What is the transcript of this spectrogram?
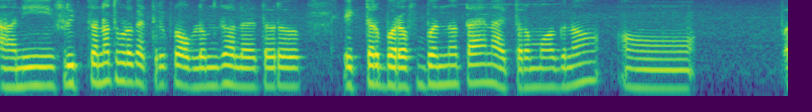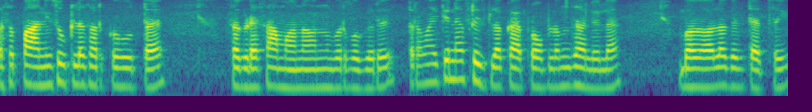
आणि फ्रीजचा ना थोडं काहीतरी प्रॉब्लेम झाला आहे तर एकतर बर्फ बनत आहे नाहीतर मग ना असं पाणी सुटल्यासारखं होत आहे सगळ्या सामानांवर वगैरे. तर माहिती नाही फ्रीजला काय प्रॉब्लेम झालेला आहे. बघावं लागेल त्याचंही.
